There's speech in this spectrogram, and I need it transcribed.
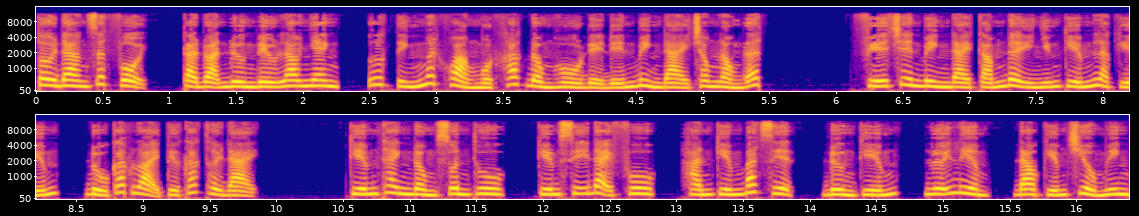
Tôi đang rất vội, cả đoạn đường đều lao nhanh, ước tính mất khoảng một khắc đồng hồ để đến bình đài trong lòng đất. Phía trên bình đài cắm đầy những kiếm là kiếm, đủ các loại từ các thời đại. Kiếm thanh đồng xuân thu, kiếm sĩ đại phu, hán kiếm bát diện, đường kiếm, lưỡi liềm, đao kiếm triều minh.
